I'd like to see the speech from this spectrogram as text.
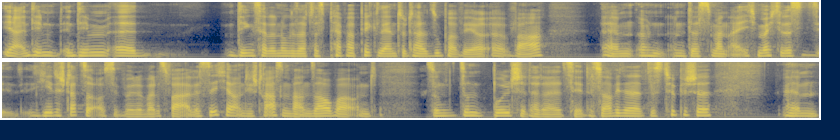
Ja, in dem, in dem äh, Dings hat er nur gesagt, dass Pepper Pigland total super wär, äh, war ähm, und, und dass man eigentlich möchte, dass jede Stadt so aussehen würde, weil das war alles sicher und die Straßen waren sauber und so, so ein Bullshit hat er erzählt. Das war wieder das typische, ähm,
